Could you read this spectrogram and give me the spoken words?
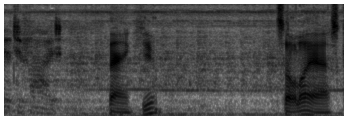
notified. Thank you. That's all I ask.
